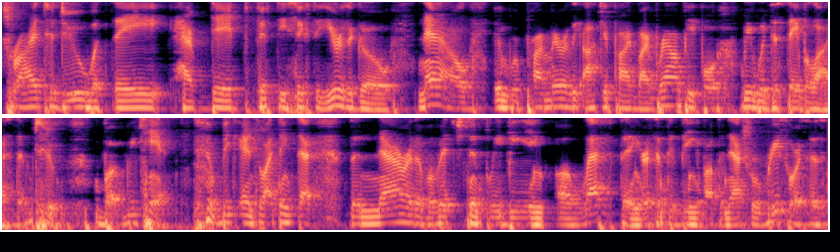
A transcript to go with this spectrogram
tried to do what they have did 50, 60 years ago now, and were primarily occupied by brown people, we would destabilize them too. But we can't. and so I think that the narrative of it simply being a left thing or simply being about the natural resources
